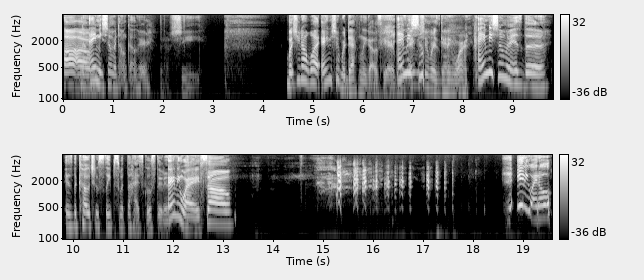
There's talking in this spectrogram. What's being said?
Um, no, Amy Schumer don't go here. she. But you know what? Amy Schumer definitely goes here. Amy Amy, Schu- Schumer is getting work. Amy Schumer is the is the coach who sleeps with the high school students. Anyway, so anyway, though.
